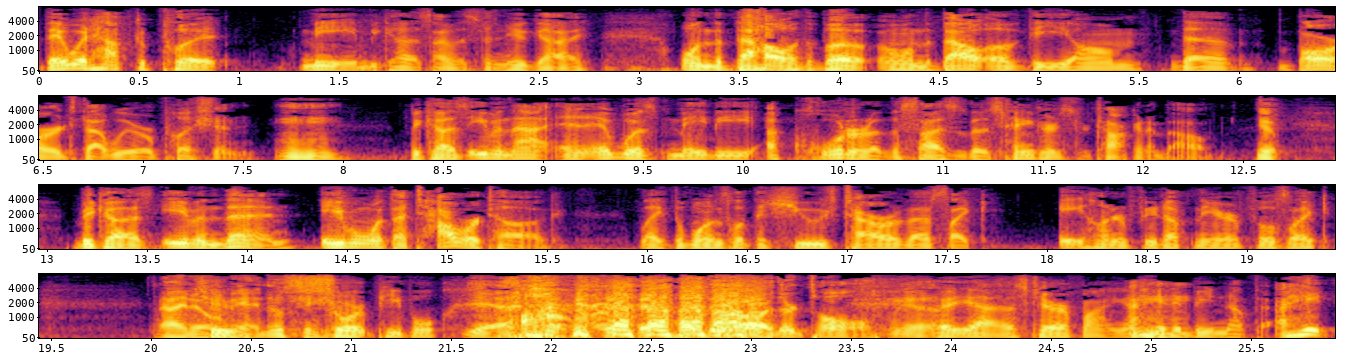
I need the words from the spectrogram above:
they would have to put me because I was the new guy on the bow of the boat, on the bow of the um the barge that we were pushing, Mm-hmm. because even that, and it was maybe a quarter of the size of those tankers you're talking about. Yep. Because even then, even with a tower tug, like the ones with the huge tower that's like 800 feet up in the air, it feels like. I know, man. Those things. short people. Yeah. they are. They're tall. Yeah. yeah, that's terrifying. I Mm-hmm. hated being up there. I hate,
